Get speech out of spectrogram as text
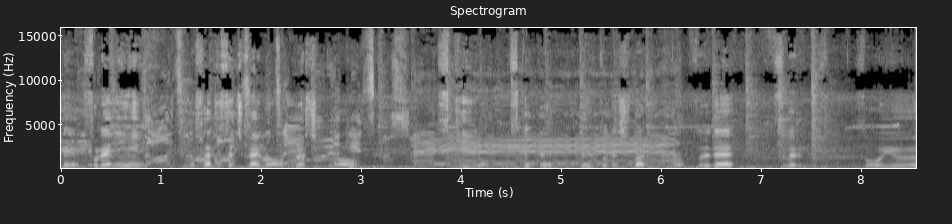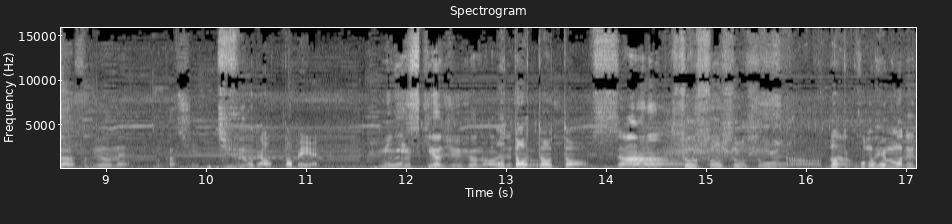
てそれにこう3 0センチくらいのプラスチックのスキーをつけてベルトで縛るんだけどそれで滑るんです。そういう遊びをね昔。授業であったべ。ミニスキーは授業のああったあったあった。さあ。そうそうそうそう。だってこの辺まで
